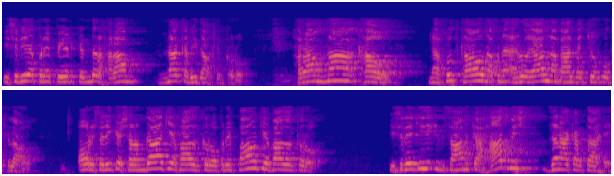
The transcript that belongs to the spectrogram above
اس لیے اپنے پیٹ کے اندر حرام نہ کبھی داخل کرو۔ حرام نہ کھاؤ، نہ خود کھاؤ، نہ اپنے اہل ویال نہ بال بچوں کو کھلاؤ۔ اور اس طریقے شرمگاہ کی حفاظت کرو، اپنے پاؤں کی حفاظت کرو۔ اس لیے کہ انسان کا ہاتھ بھی جنا کرتا ہے،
